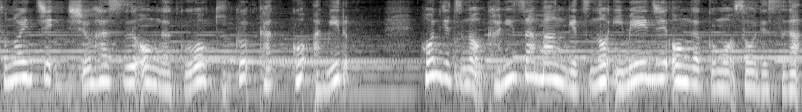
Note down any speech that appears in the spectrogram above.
その1、周波数音楽を聴く、かっこあみる。本日の蟹座満月のイメージ音楽もそうですが、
